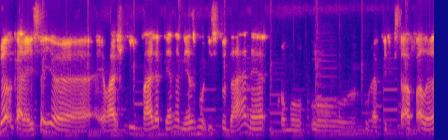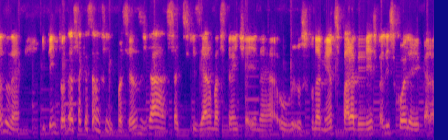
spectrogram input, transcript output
Não, cara, é isso aí. eh, Eu acho que vale a pena mesmo estudar, né? Como o, o Rafito estava falando, né? E tem toda essa questão, assim, vocês já satisfizeram bastante aí, né? Os fundamentos, parabéns pela escolha aí, cara.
